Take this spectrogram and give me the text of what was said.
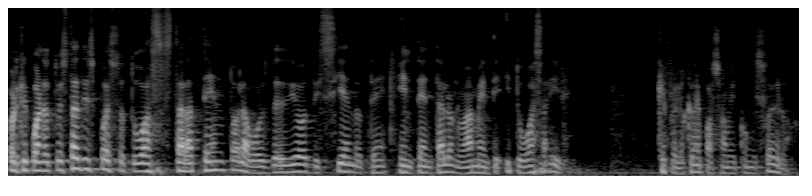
Porque cuando tú estás dispuesto, tú vas a estar atento a la voz de Dios diciéndote, inténtalo nuevamente, y tú vas a ir. ¿Qué fue lo que me pasó a mí con mi suegro?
